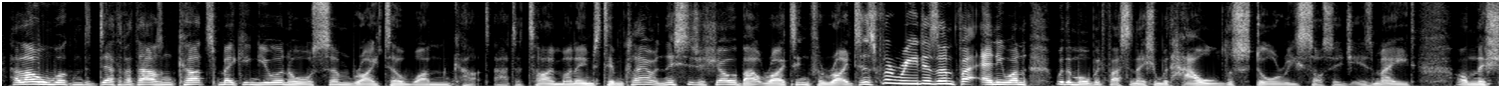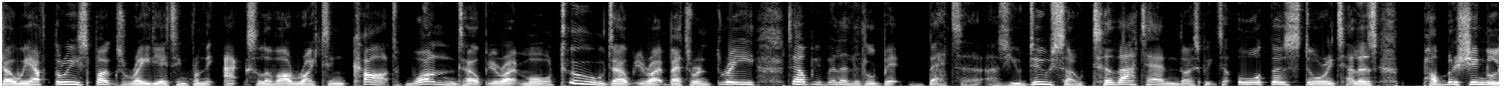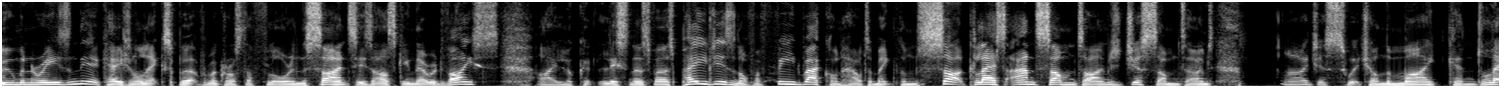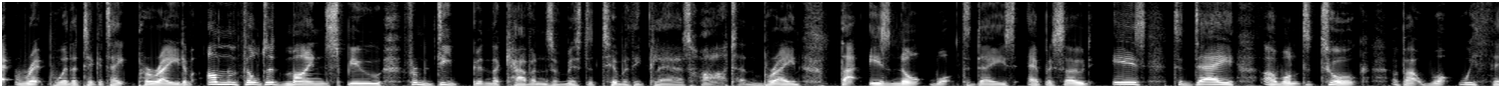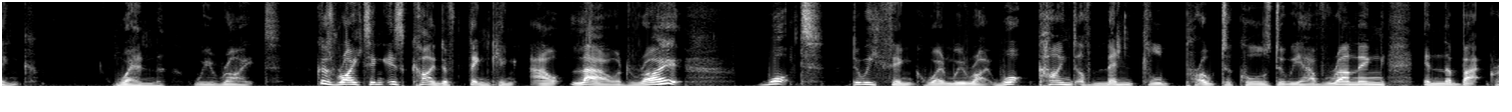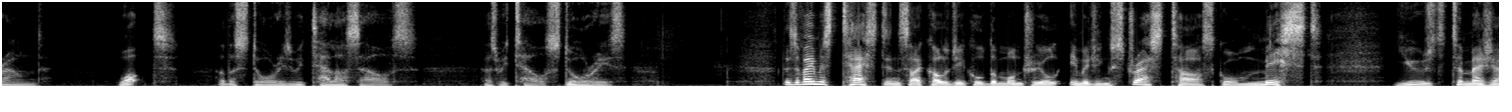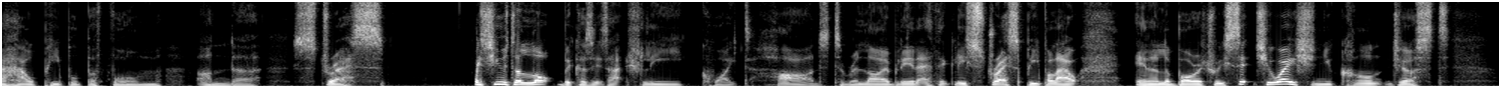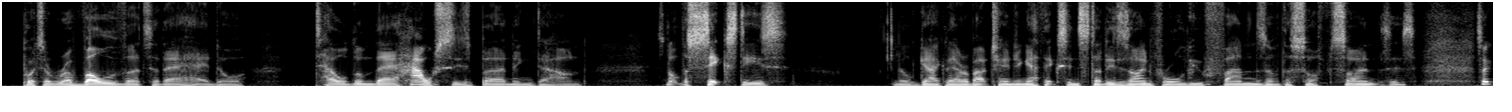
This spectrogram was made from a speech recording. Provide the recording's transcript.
Hello and welcome to Death of a Thousand Cuts, making you an awesome writer one cut at a time. My name's Tim Clare, and this is a show about writing for writers, for readers, and for anyone with a morbid fascination with how the story sausage is made. On this show, we have three spokes radiating from the axle of our writing cart one to help you write more, two to help you write better, and three to help you feel a little bit better as you do so. To that end, I speak to authors, storytellers, publishing luminaries and the occasional expert from across the floor in the sciences asking their advice. I look at listeners' first pages and offer feedback on how to make them suck less, and sometimes, just sometimes, I just switch on the mic and let rip with a ticker tape parade of unfiltered mind spew from deep in the caverns of Mr. Timothy Clare's heart and brain. That is not what today's episode is. Today, I want to talk about what we think when we write. Because writing is kind of thinking out loud, right? What do we think when we write? What kind of mental protocols do we have running in the background? What are the stories we tell ourselves as we tell stories. There's a famous test in psychology called the Montreal Imaging Stress Task, or MIST, used to measure how people perform under stress. It's used a lot because it's actually quite hard to reliably and ethically stress people out in a laboratory situation. You can't just put a revolver to their head or tell them their house is burning down. It's not the 60s. A little gag there about changing ethics in study design for all you fans of the soft sciences. So,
